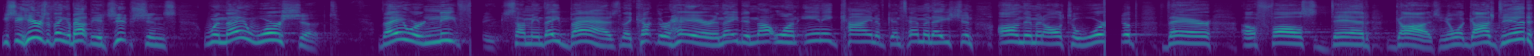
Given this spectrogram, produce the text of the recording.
You see, here's the thing about the Egyptians when they worshiped, they were neat freaks. I mean, they bathed and they cut their hair and they did not want any kind of contamination on them at all to worship their uh, false dead gods. You know what God did?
